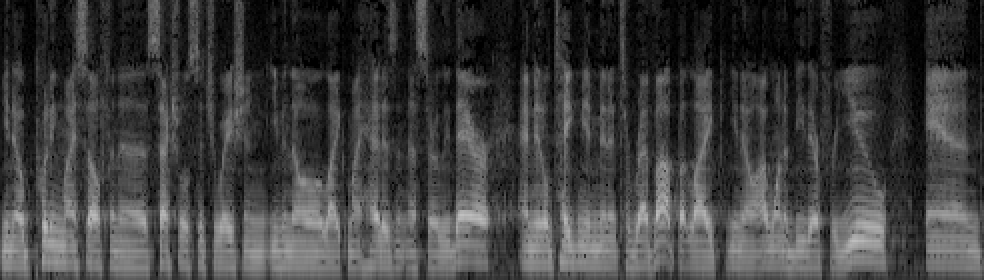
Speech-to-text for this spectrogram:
you know, putting myself in a sexual situation, even though like my head isn't necessarily there, and it'll take me a minute to rev up, but like, you know, I want to be there for you. And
